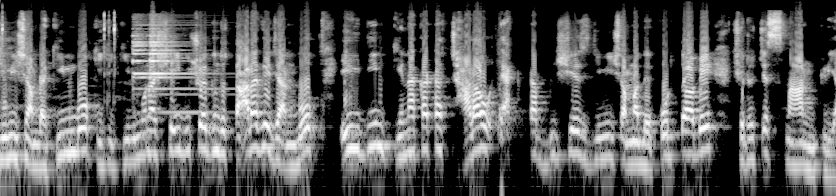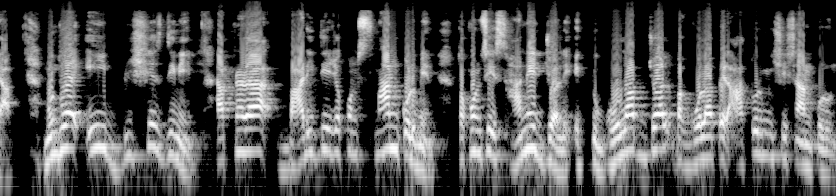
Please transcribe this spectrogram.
জিনিস আমরা কিনবো, কি কি কিনবো না সেই বিষয়ে কিন্তু তার আগে জানব, এই দিন কেনাকাটা ছাড়াও একটা বিশেষ জিনিস আমাদের করতে হবে, সেটা হচ্ছে স্নান ক্রিয়া। বন্ধুরা, এই বিশেষ দিনে আপনারা বাড়িতে যখন স্নান করবেন, তখন সেই স্নানের জলে একটু গোলাপ জল বা গোলাপের আতর মিশিয়ে স্নান করুন।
